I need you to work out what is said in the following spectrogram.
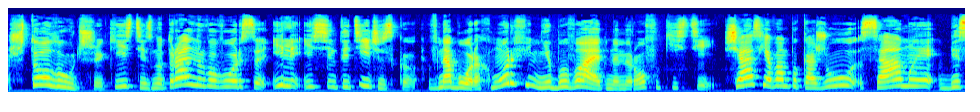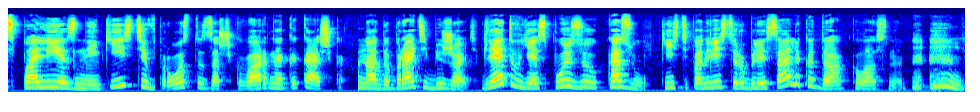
Что лучше, кисти из натурального ворса или из синтетического? В наборах Морфи не бывает номеров у кистей. Сейчас я вам покажу самые бесполезные кисти, просто зашкварная какашка. Надо брать и бежать. Для этого я использую козу. Кисти по 200 рублей с Алика, да, классно.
